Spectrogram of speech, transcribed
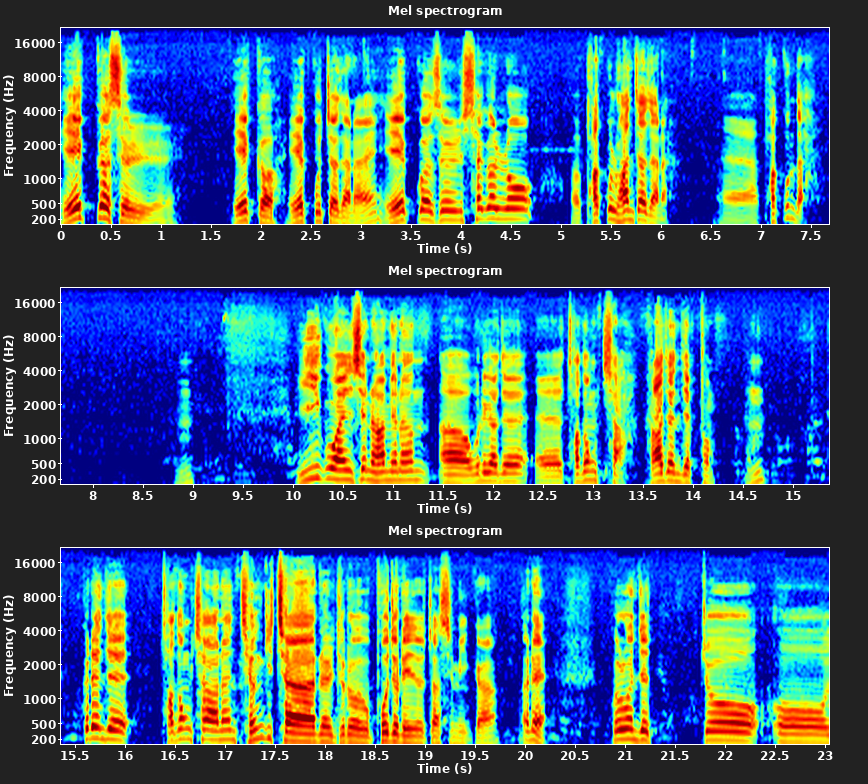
애 것을 애 거, 애 것을 새 걸로 어, 바꿀 환자잖아. 에, 바꾼다. 음? 이구 환신을 하면은 어, 우리가 이제 에, 자동차, 가전 제품. 음? 그래 이제 자동차는 전기차를 주로 보조를 해줬지 않습니까? 그래. 그리고 이제 저 어,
